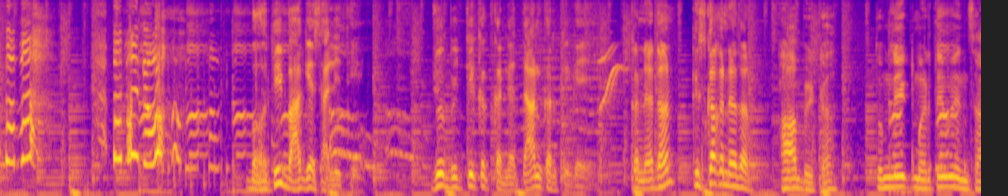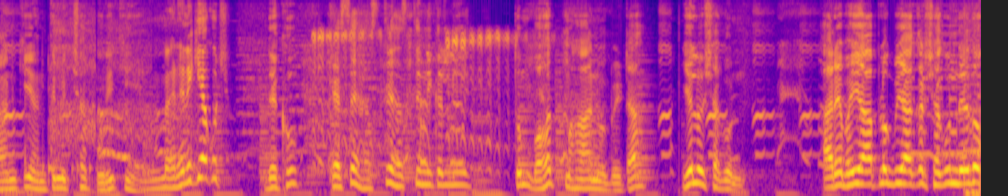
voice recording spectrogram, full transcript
पापा पापा नो बहुत ही भाग्यशाली थे जो बेटी का कन्यादान करके गए। कन्यादान? किसका कन्यादान? हाँ बेटा तुमने एक मरते हुए इंसान की अंतिम इच्छा पूरी की है। मैंने नहीं किया कुछ। देखो कैसे हँसते हँसते निकल लिए तुम बहुत महान हो बेटा। ये लो शगुन। अरे भाई आप लोग भी आकर शगुन दे दो।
